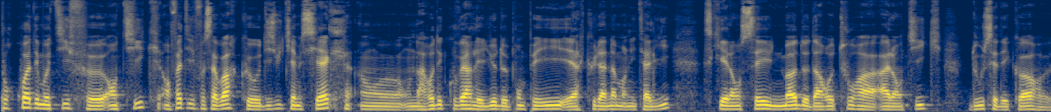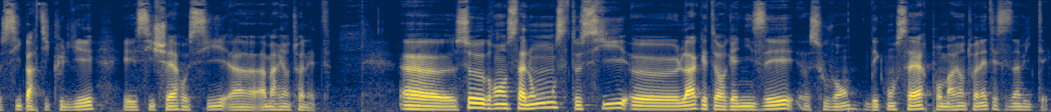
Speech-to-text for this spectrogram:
pourquoi des motifs antiques? En fait, il faut savoir qu'au XVIIIe siècle, on, a redécouvert les lieux de Pompéi et Herculanum en Italie, ce qui a lancé une mode d'un retour à, l'antique, d'où ces décors si particuliers et si chers aussi à Marie-Antoinette. Euh, ce grand salon, c'est aussi euh, là qu'étaient organisés euh, souvent des concerts pour Marie-Antoinette et ses invités.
